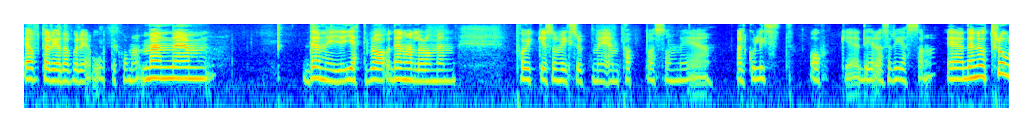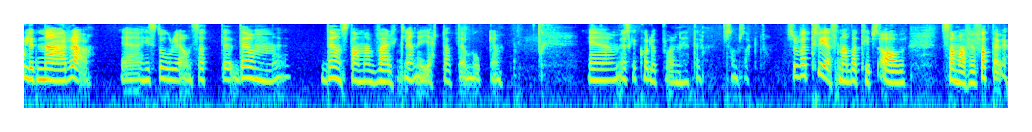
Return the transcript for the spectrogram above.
Jag får ta reda på det och återkomma. Men ehm, den är jättebra. Den handlar om en pojke som växer upp med en pappa som är alkoholist och eh, deras resa. Eh, den är otroligt nära eh, historien så att eh, den, den stannar verkligen i hjärtat den boken. Eh, jag ska kolla upp vad den heter som sagt. Så det var tre snabba tips av samma författare.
